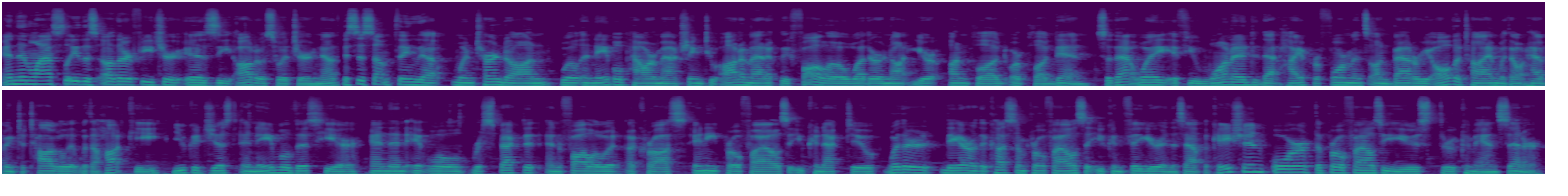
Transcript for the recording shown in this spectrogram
And then lastly, this other feature is the auto switcher. Now, this is something that when turned on will enable power matching to automatically follow whether or not you're unplugged or plugged in. So that way, if you wanted that high performance on battery all the time without having to toggle it with a hotkey, you could just enable this here and then it will respect it and follow it across any profiles that you connect to, whether they are the custom profiles that you configure in this application or the profiles you use through through Command Center.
